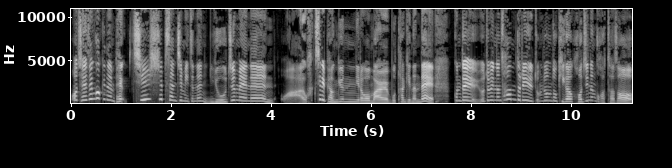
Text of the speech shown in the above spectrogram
어, 제 생각에는 170cm는 요즘에는, 와, 확실히 평균이라고 말 못하긴 한데, 근데 요즘에는 사람들이 점점 더 기가 거지는 것 같아서,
